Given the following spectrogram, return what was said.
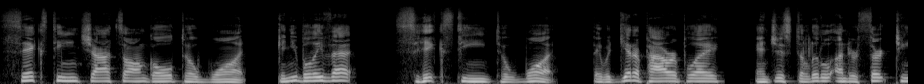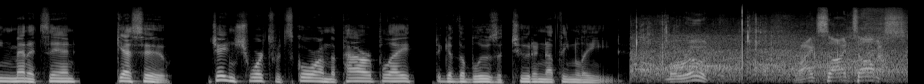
16 shots on goal to one. Can you believe that? 16 to 1. They would get a power play, and just a little under 13 minutes in, guess who? Jaden Schwartz would score on the power play to give the Blues a 2 to nothing lead. Maroon. Right side, Thomas.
